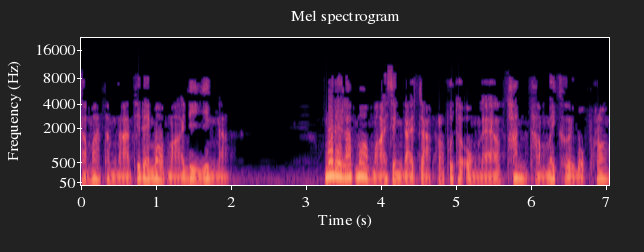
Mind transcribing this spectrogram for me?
สามารถทำงานที่ได้มอบหมายดียิ่งหนัก เมื่อได้รับมอบหมายสิ่งใดจากพระพุทธองค์แล้วท่านทำไม่เคยบกพร่อง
